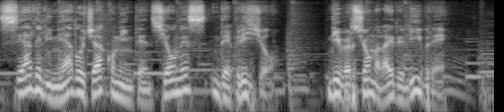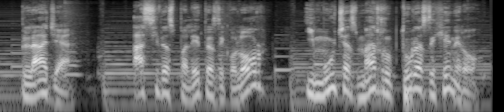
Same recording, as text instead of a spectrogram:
se ha delineado ya con intenciones de brillo, diversión al aire libre, playa, ácidas paletas de color y muchas más rupturas de género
